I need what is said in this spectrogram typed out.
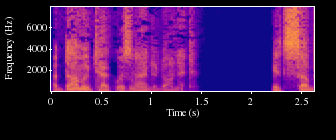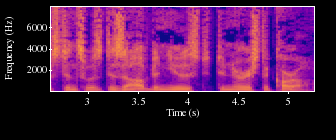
A Damutek was landed on it. Its substance was dissolved and used to nourish the coral.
